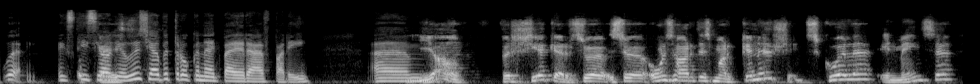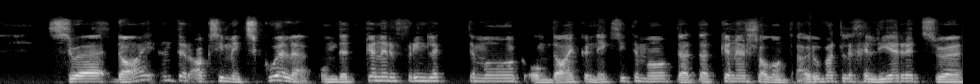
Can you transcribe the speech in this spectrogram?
O, ekskuus ja, hoe is jou betrokkeheid by Raf Buddy? Ehm um, Ja, verseker. So so ons hart is maar kinders en skole en mense. So daai interaksie met skole om dit kindervriendelik te maak om daai koneksie te maak dat dat kinders sal onthou wat hulle geleer het. So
